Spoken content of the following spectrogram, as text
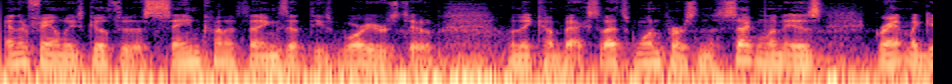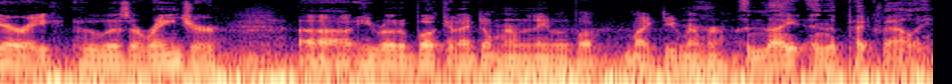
and their families go through the same kind of things that these warriors do when they come back. So that's one person. The second one is Grant McGarry, who is a ranger. Uh, he wrote a book, and I don't remember the name of the book. Mike, do you remember? A Night in the Pech Valley.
